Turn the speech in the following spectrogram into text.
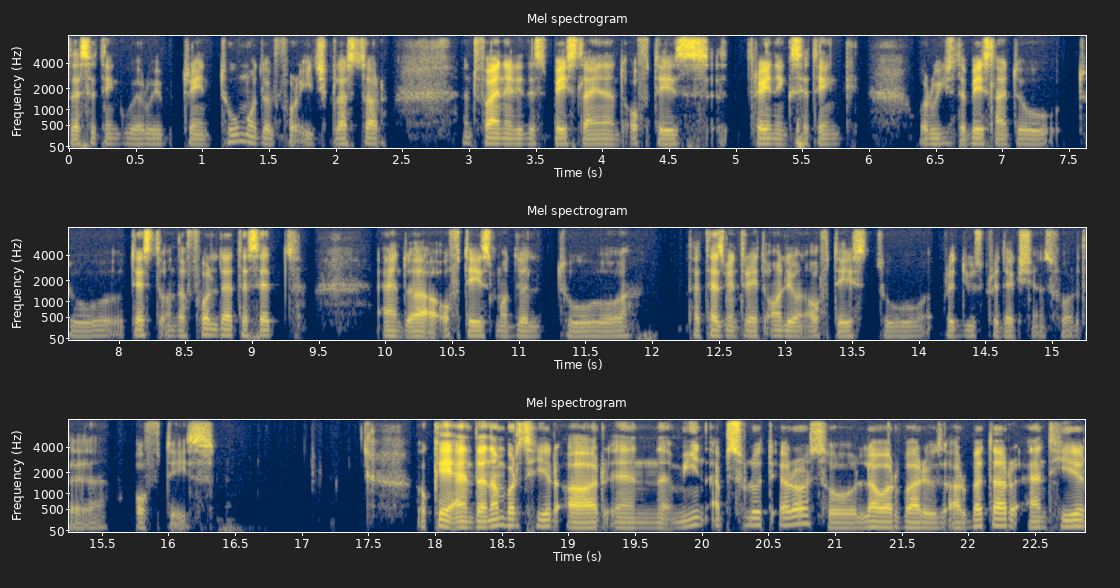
the setting where we trained two model for each cluster. And finally this baseline and off days training setting where we use the baseline to to test on the full data set and uh, off days model to that has been trained only on off days to reduce predictions for the off days. Okay, and the numbers here are in mean absolute error, so lower values are better, and here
